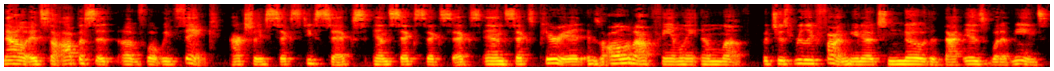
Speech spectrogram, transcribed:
Now it's the opposite of what we think. Actually, 66 and 666 and six period is all about family and love, which is really fun, you know, to know that that is what it means.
